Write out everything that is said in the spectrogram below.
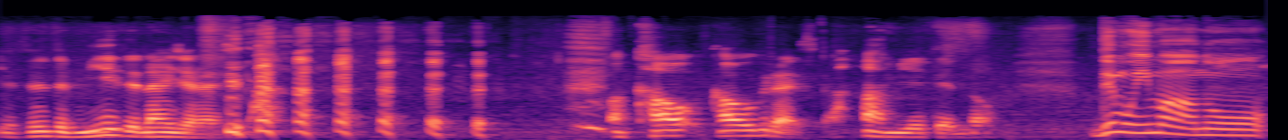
いや、全然見えてないじゃないですか。まあ、顔、顔ぐらいですか。見えてんの。でも今あの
